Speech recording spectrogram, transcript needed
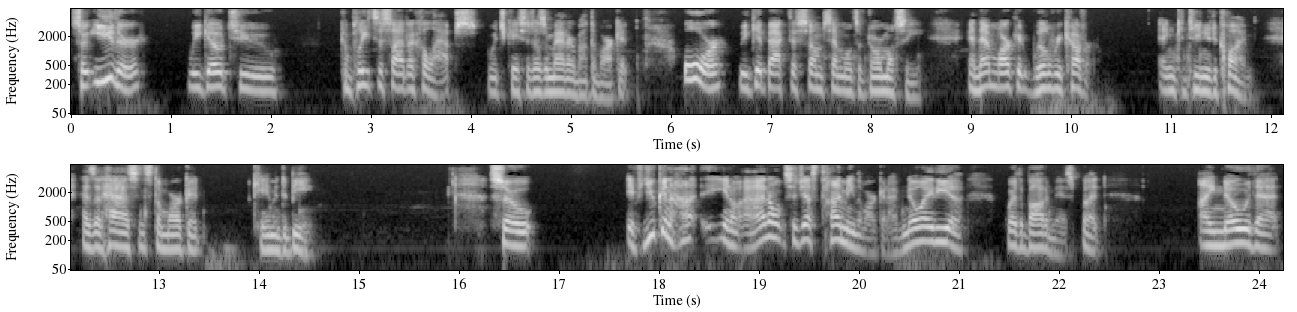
So either we go to complete societal collapse, in which case it doesn't matter about the market, or we get back to some semblance of normalcy, and that market will recover and continue to climb as it has since the market came into being. So if you can, you know, I don't suggest timing the market. I have no idea where the bottom is, but I know that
